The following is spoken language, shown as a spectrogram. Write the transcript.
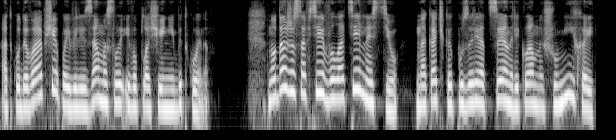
откуда вообще появились замыслы и воплощение биткоинов. Но даже со всей волатильностью, накачкой пузыря цен, рекламной шумихой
